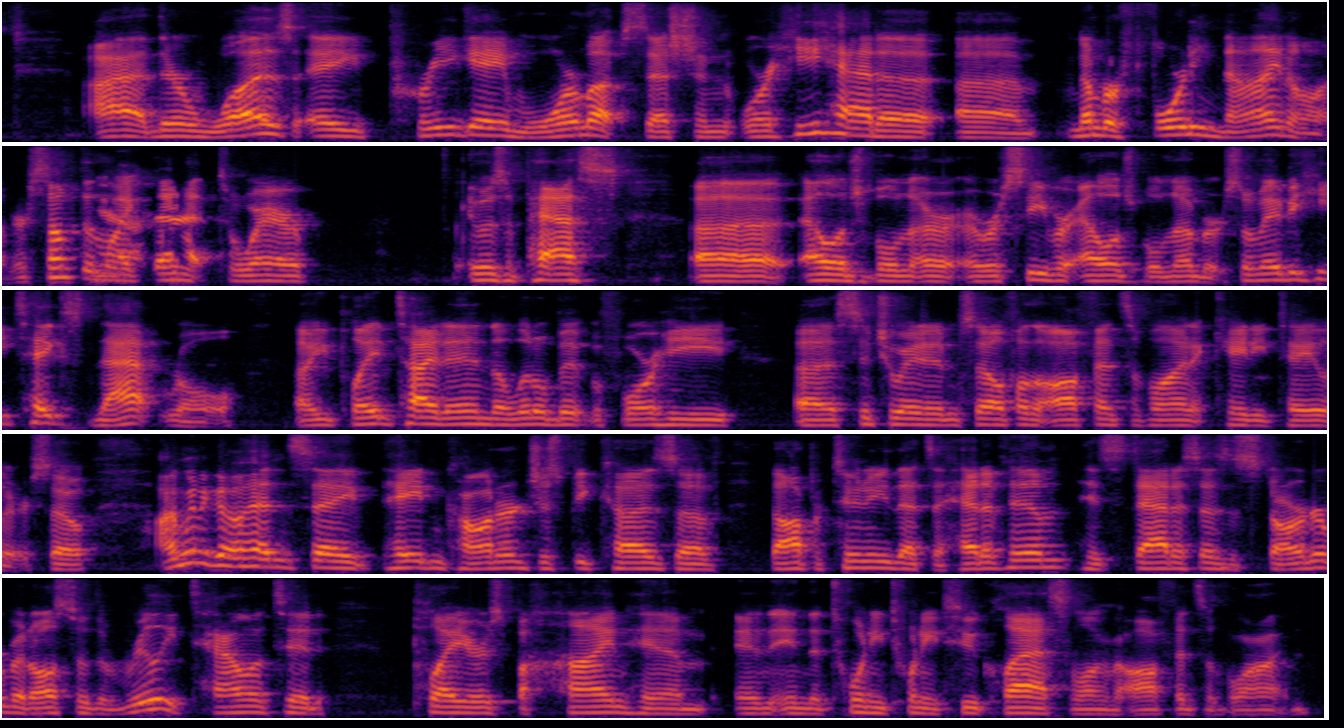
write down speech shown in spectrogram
I, there was a pregame warm up session where he had a, a, number 49 on or something yeah. like that, to where it was a pass uh, eligible or a receiver eligible number. So maybe he takes that role. Uh, he played tight end a little bit before he uh, situated himself on the offensive line at Katy Taylor. So I'm going to go ahead and say Hayden Conner just because of the opportunity that's ahead of him, his status as a starter, but also the really talented players behind him in, in the 2022 class along the offensive line.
